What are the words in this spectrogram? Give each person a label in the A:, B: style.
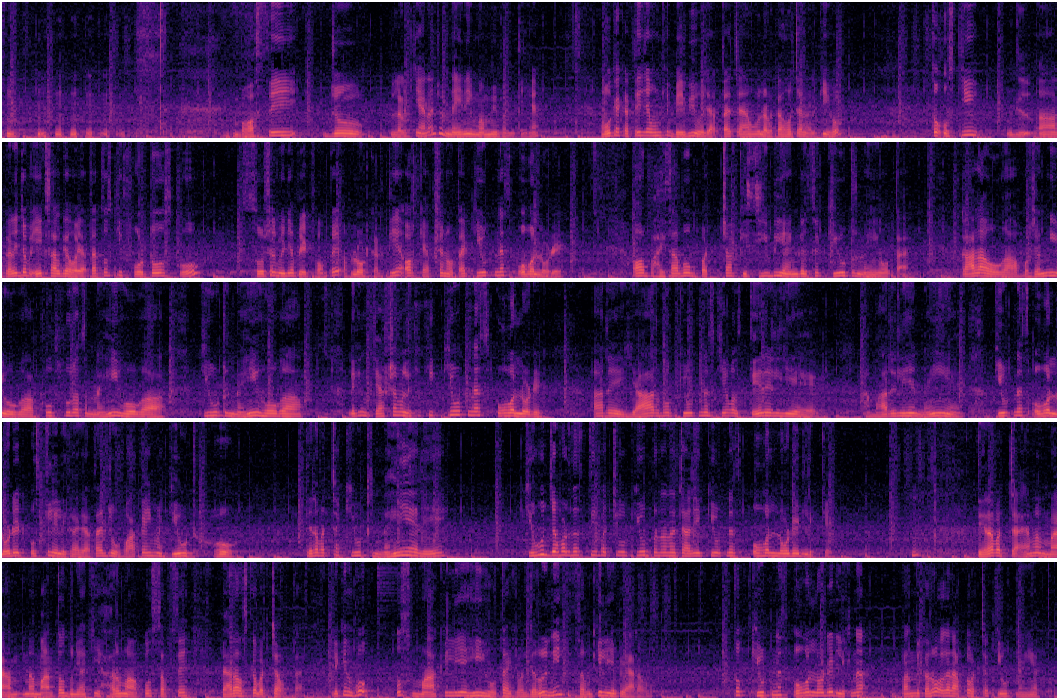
A: बहुत सी जो लड़कियाँ हैं ना, जो नई नई मम्मी बनती हैं, वो क्या करती है, जब उनकी बेबी हो जाता है, चाहे वो लड़का हो, चाहे लड़की हो तो उसकी करीब जब एक साल का हो जाता है तो उसकी फ़ोटोज़ को सोशल मीडिया प्लेटफॉर्म पे अपलोड करती हैं और कैप्शन होता है क्यूटनेस ओवरलोडेड और भाई साहब, वो बच्चा किसी भी एंगल से क्यूट नहीं होता है। काला होगा, भुजंगी होगा, खूबसूरत नहीं होगा क्यूट नहीं होगा। लेकिन कैप्शन में लिखे कि क्यूटनेस ओवरलोडेड अरे यार, वो क्यूटनेस केवल तेरे लिए है, हमारे लिए नहीं है। क्यूटनेस ओवरलोडेड उसके लिए लिखा जाता है जो वाकई में क्यूट हो। तेरा बच्चा क्यूट नहीं है रे। क्यों ज़बरदस्ती बच्चों को क्यूट बनाना चाह रही है क्यूटनेस ओवरलोडेड लिख के? हुँ? तेरा बच्चा है मैं मैं, मैं मानता हूँ दुनिया की हर माँ को सबसे प्यारा उसका बच्चा होता है। लेकिन वो उस माँ के लिए ही होता है केवल ज़रूरी नहीं कि सबके लिए प्यारा हो। तो क्यूटनेस ओवरलोडेड लिखना बंद करो अगर आपका बच्चा क्यूट नहीं है तो।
